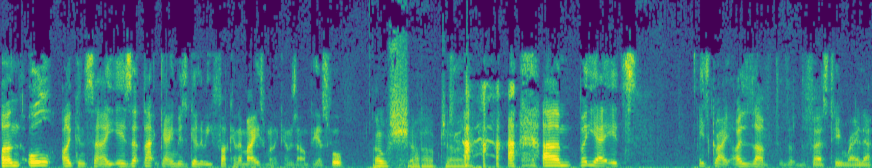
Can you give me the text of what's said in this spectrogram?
And all I can say is that that game is going to be fucking amazing when it comes out on PS4. Oh, shut up, John. um, but yeah, it's it's great. I loved the, the first Tomb Raider.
